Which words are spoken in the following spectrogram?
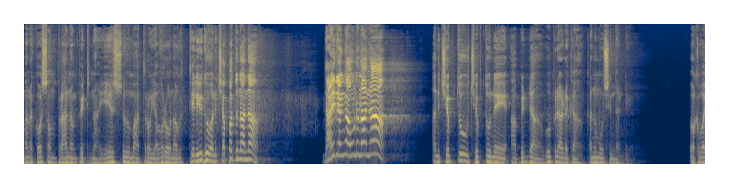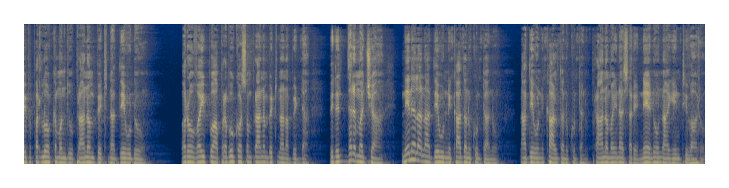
మన కోసం ప్రాణం పెట్టిన యేసును మాత్రం ఎవరో నాకు తెలియదు అని చెప్పొద్దు నాన్న. ధైర్యంగా ఉండు నాన్న అని చెప్తూ చెప్తూనే ఆ బిడ్డ ఊపిరాడక కన్ను మూసిందండి. ఒకవైపు పరలోకమందు ప్రాణం పెట్టిన దేవుడు మరోవైపు ఆ ప్రభు కోసం ప్రాణం పెట్టిన నా బిడ్డ. వీరిద్దరి మధ్య నేనెలా నా దేవుణ్ణి కాదనుకుంటాను? నా దేవుణ్ణి కాలదనుకుంటాను ప్రాణమైనా సరే నేను నా ఇంటి వారు.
